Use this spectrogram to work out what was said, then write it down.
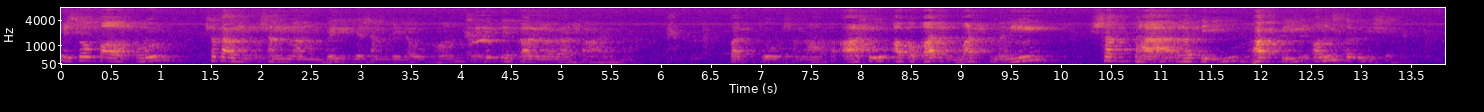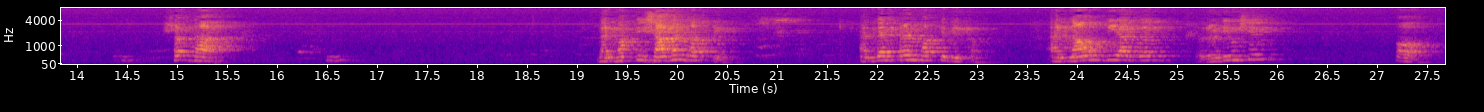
is so powerful. Satam sangam vidya samvidau bhante karna rasayana. Padyo sanata asu apabad matmani shraddha, rati, bhakti anukaran shraddha. भक्ति, साधन, भक्ति। And then prema, bhakti will come and now we are going reducing और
